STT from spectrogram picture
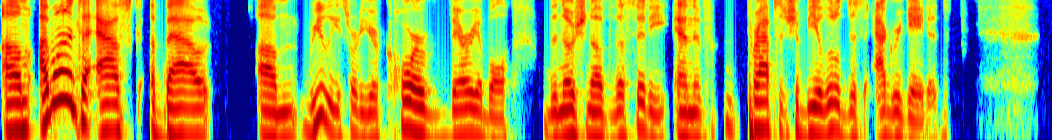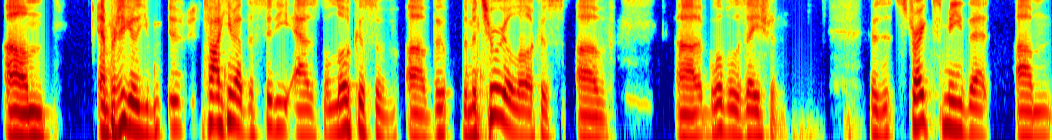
Um, I wanted to ask about um, really sort of your core variable, the notion of the city, and if perhaps it should be a little disaggregated. Um, and particularly uh, talking about the city as the locus of, of the, the material locus of uh, globalization. Because it strikes me that um,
